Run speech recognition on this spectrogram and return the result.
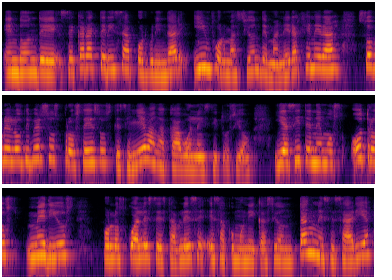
en donde se caracteriza por brindar información de manera general sobre los diversos procesos que se llevan a cabo en la institución. Y así tenemos otros medios por los cuales se establece esa comunicación tan necesaria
